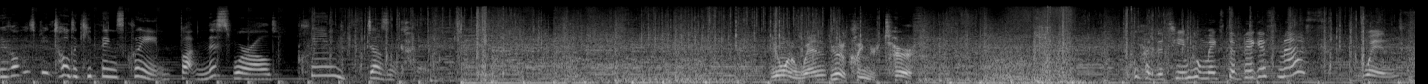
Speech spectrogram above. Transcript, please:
We've always been told to keep things clean, but in this world, clean doesn't cut it. You want to win? You gotta claim your turf. Because the team who makes the biggest mess wins.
